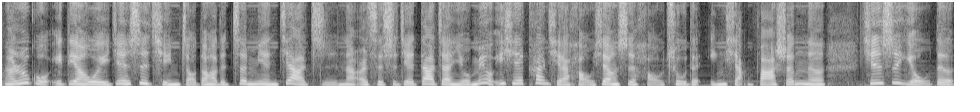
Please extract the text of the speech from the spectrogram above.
那如果一定要为一件事情找到它的正面价值，那二次世界大战有没有一些看起来好像是好处的影响发生呢？其实是有的，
